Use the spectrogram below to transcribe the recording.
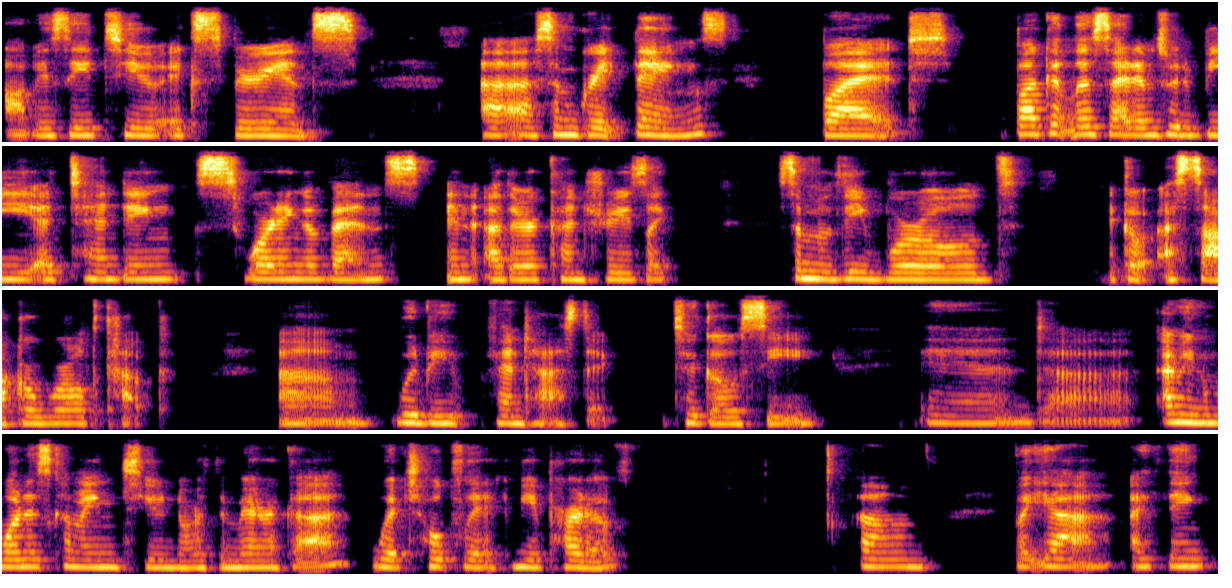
obviously, to experience uh, some great things. But bucket list items would be attending sporting events in other countries, like some of the world, like a, a soccer World Cup, um, would be fantastic to go see. And uh, I mean, one is coming to North America, which hopefully I can be a part of. Um, but yeah, I think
